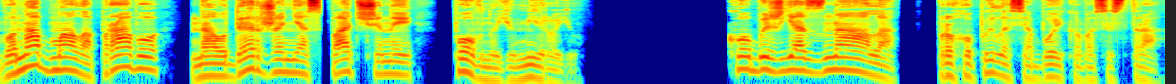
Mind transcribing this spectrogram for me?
вона б мала право на одержання спадщини повною мірою. Коби ж я знала. прохопилася бойкова сестра.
